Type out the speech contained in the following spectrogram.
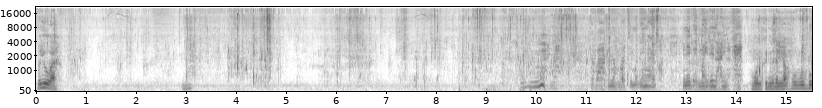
ไม่อยู่วะ แต่ ว่าพี่น้องว่าจะมาได้ง่ายกว่าไม่ได้ใบไม้ได้หลายนะคะหมุนขึ้นมาสันเนาะบูบูบู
